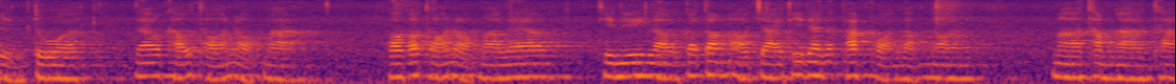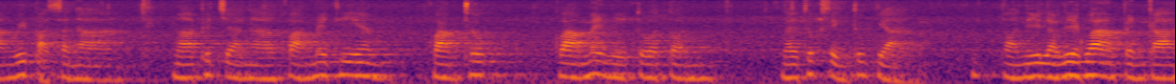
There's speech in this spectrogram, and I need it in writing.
อิ่มตัว แล้วเขาถอนออกมา พอเขาถอนออกมาแล้ว ทีนี้เราก็ต้องเอาใจที่ได้รับพักผ่อนหลับนอน มาทำงานทางวิปัสสนา มาพิจารณาความไม่เที่ยง ความทุกข์ ความไม่มีตัวตน ในทุกสิ่งทุกอย่าง ตอนนี้เราเรียกว่าเป็นการ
